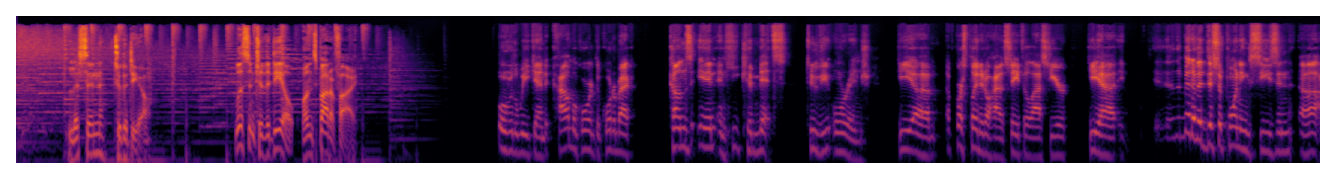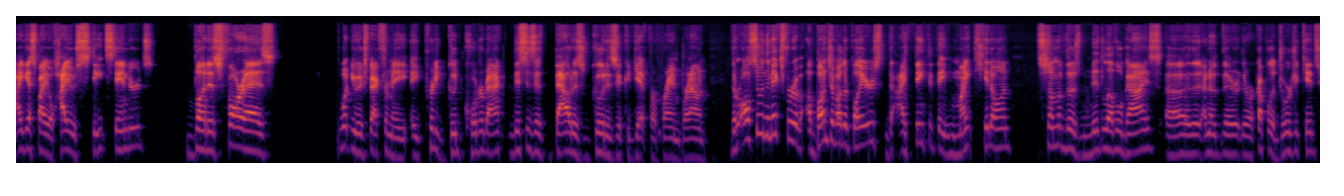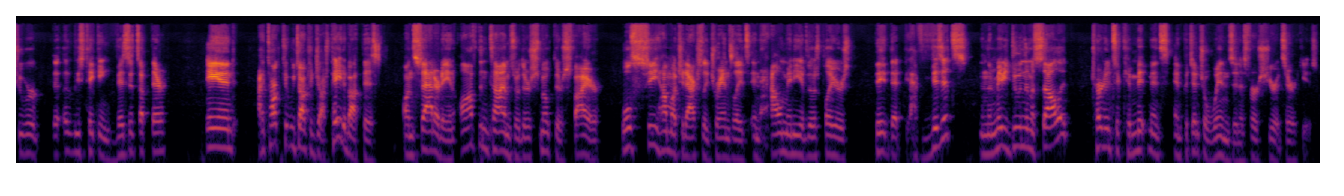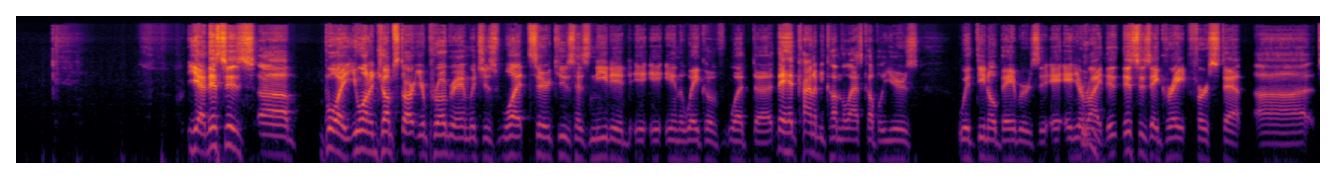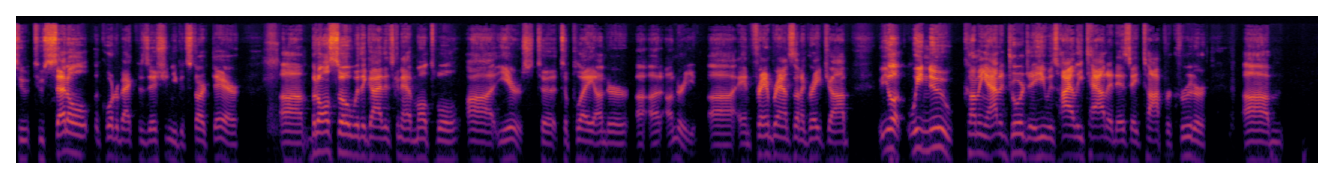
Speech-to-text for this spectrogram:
Listen to the deal. Listen to the deal on Spotify. Over the weekend, Kyle McCord, the quarterback, comes in and he commits to the Orange. He, uh, of course, played at Ohio State for the last year. He, uh, a bit of a disappointing season, uh, I guess, by Ohio State standards. But as far as what you expect from a, a pretty good quarterback, this is about as good as it could get for Fran Brown. They're also in the mix for a, a bunch of other players. I think that they might hit on some of those mid-level guys. Uh, I know there there are a couple of Georgia kids who were at least taking visits up there, and I talked to we talked to Josh Pate about this on Saturday, and oftentimes where there's smoke, there's fire. We'll see how much it actually translates and how many of those players they, that have visits and they're maybe doing them a solid turn into commitments and potential wins in his first year at Syracuse. Yeah, this is uh boy, you want to jumpstart your program, which is what Syracuse has needed in, the wake of what uh, they had kind of become the last couple of years with Dino Babers. And you're right, this is a great first step uh, to to settle the quarterback position. You could start there, um, but also with a guy that's going to have multiple uh, years to to play under uh, uh under you. Uh, and Fran Brown's done a great job. Look, we knew coming out of Georgia he was highly touted as a top recruiter. Um,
